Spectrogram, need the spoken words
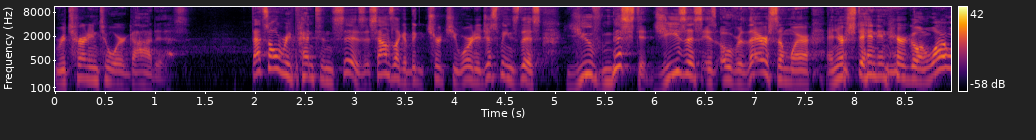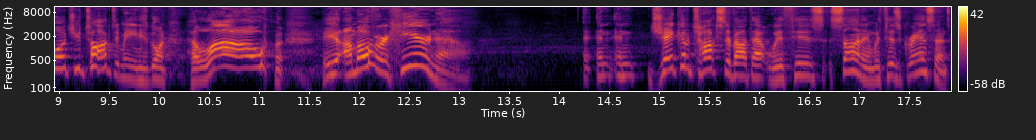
Returning to where God is. That's all repentance is. It sounds like a big churchy word. It just means this you've missed it. Jesus is over there somewhere, and you're standing here going, Why won't you talk to me? And he's going, Hello, I'm over here now. And, and, Jacob talks about that with his son and with his grandsons.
